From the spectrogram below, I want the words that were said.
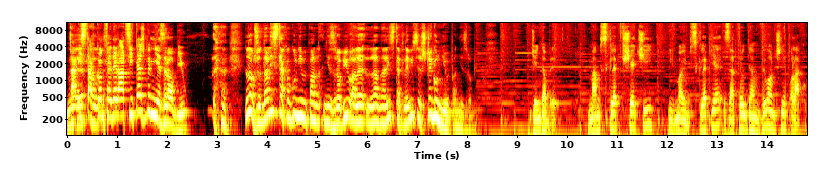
Na listach ale... Konfederacji też bym nie zrobił. No dobrze, na listach ogólnie by pan nie zrobił, ale na listach lewicy szczególnie by pan nie zrobił. Dzień dobry. Mam sklep w sieci i w moim sklepie zatrudniam wyłącznie Polaków.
